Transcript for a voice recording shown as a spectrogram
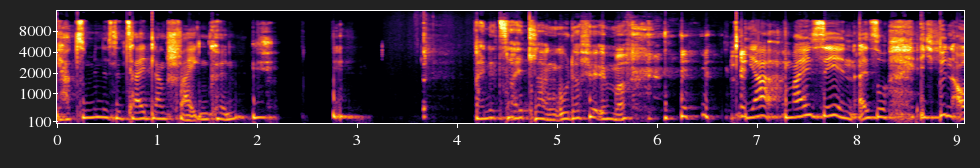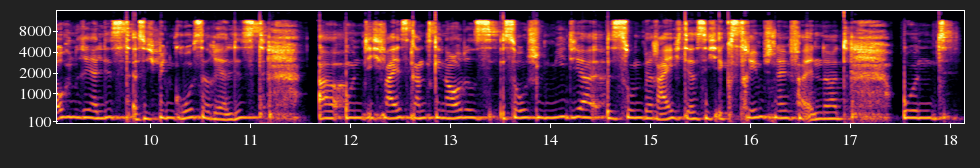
ja, zumindest eine Zeit lang schweigen können. Eine Zeit lang oder für immer. ja, mal sehen. Also ich bin auch ein Realist, also ich bin ein großer Realist und ich weiß ganz genau, dass Social Media ist so ein Bereich, der sich extrem schnell verändert und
